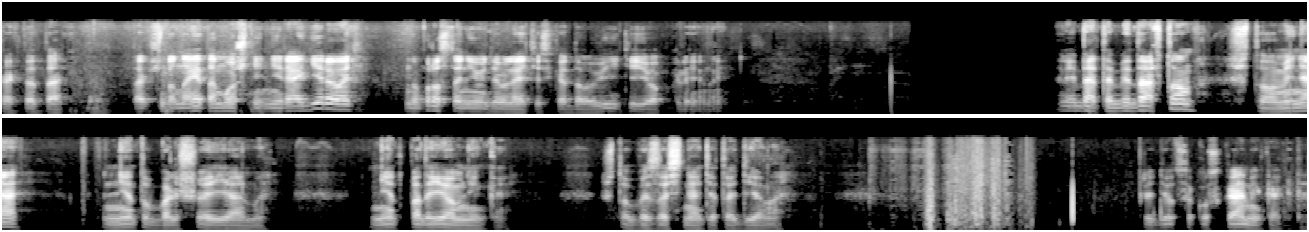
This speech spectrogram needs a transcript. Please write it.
Как-то так. Так что на это можете не реагировать. Но просто не удивляйтесь, когда увидите ее обклеенной. Ребята, беда в том, что у меня нету большой ямы. Нет подъемника, чтобы заснять это дело придется кусками как-то.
